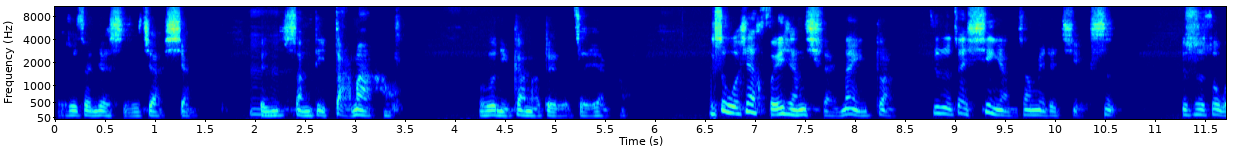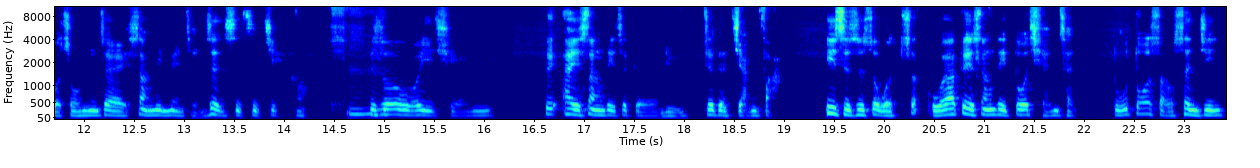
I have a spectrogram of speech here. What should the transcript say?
我就站在十字架下。跟上帝大骂哈，我说你干嘛对我这样哈？可是我现在回想起来那一段，就是在信仰上面的解释，就是说我重新在上帝面前认识自己哈。嗯，就说我以前对爱上帝这个理这个讲法，意思是说我我要对上帝多虔诚，读多少圣经，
